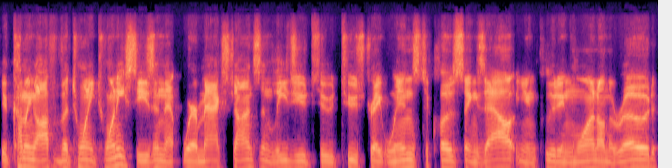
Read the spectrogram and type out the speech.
you're coming off of a 2020 season that where Max Johnson leads you to two straight wins to close things out, including one on the road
